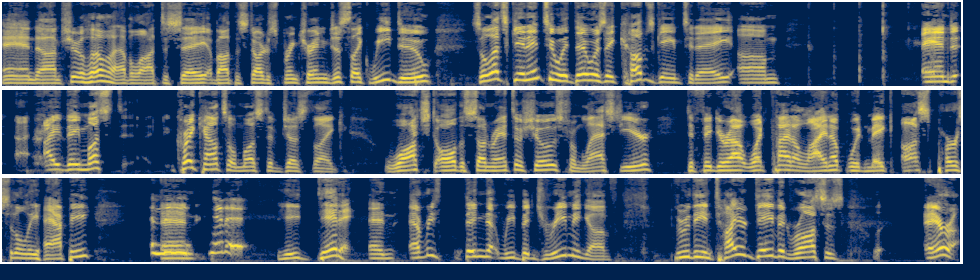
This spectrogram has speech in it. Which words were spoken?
and uh, I'm sure he'll have a lot to say about the start of spring training, just like we do. So let's get into it. There was a Cubs game today, um, and I they must Craig Counsell must have just like watched all the Son Ranto shows from last year to figure out what kind of lineup would make us personally happy. And then And- he did it. He did it. And everything that we've been dreaming of through the entire David Ross's era,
